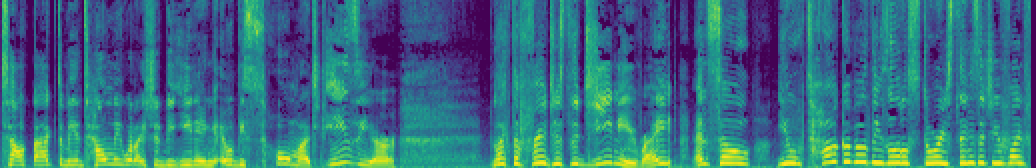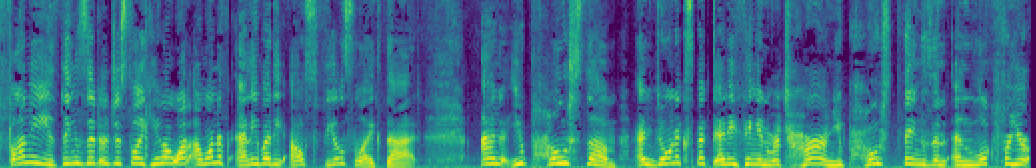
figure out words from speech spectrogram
talk back to me and tell me what I should be eating, it would be so much easier. Like the fridge is the genie, right? And so you talk about these little stories, things that you find funny, things that are just like, you know what? I wonder if anybody else feels like that and you post them and don't expect anything in return. You post things and, and look for your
